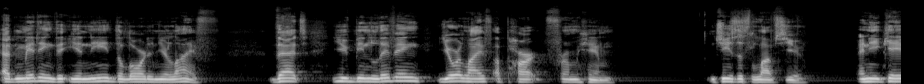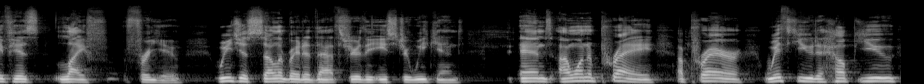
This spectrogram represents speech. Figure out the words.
admitting that you need the Lord in your life, that you've been living your life apart from Him. Jesus loves you, and He gave His life for you. We just celebrated that through the Easter weekend. And I want to pray a prayer with you to help you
